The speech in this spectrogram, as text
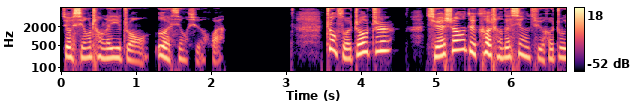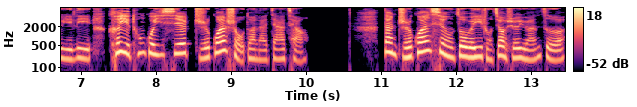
就形成了一种恶性循环。众所周知，学生对课程的兴趣和注意力可以通过一些直观手段来加强。但直观性作为一种教学原则，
